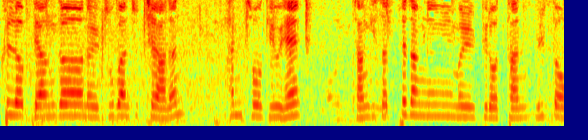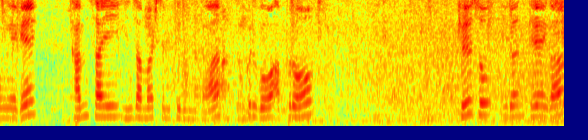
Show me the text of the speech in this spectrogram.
클럽 대항전을 주관 주최하는 한초기후회 장기섭 회장님을 비롯한 일동에게 감사히 인사 말씀드립니다. 그리고 앞으로 계속 이런 대회가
